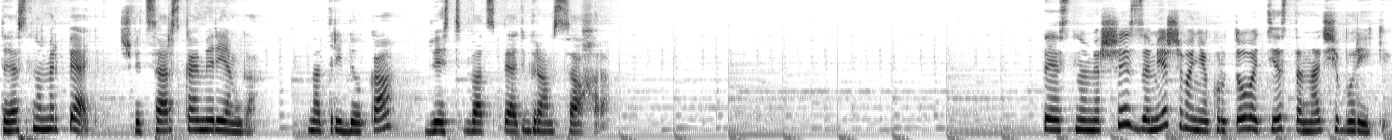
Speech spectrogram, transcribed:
Тест номер 5. Швейцарская меренга на 3 белка 225 грамм сахара. Тест номер 6. Замешивание крутого теста на чебуреки.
